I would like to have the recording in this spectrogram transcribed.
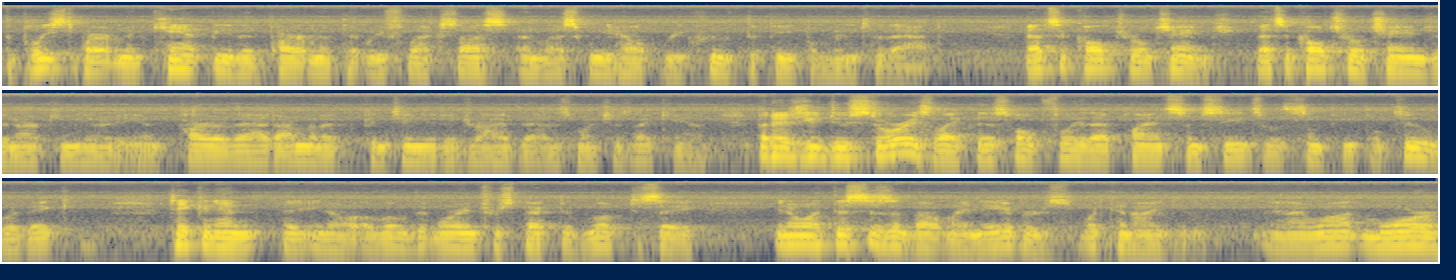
the police department can't be the department that reflects us unless we help recruit the people into that. That's a cultural change. That's a cultural change in our community, and part of that, I'm going to continue to drive that as much as I can. But as you do stories like this, hopefully that plants some seeds with some people too, where they can take an you know, a little bit more introspective look to say, you know what, this is about my neighbors. What can I do? And I want more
